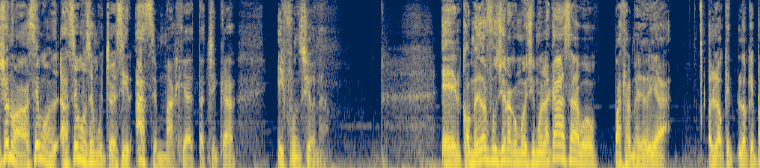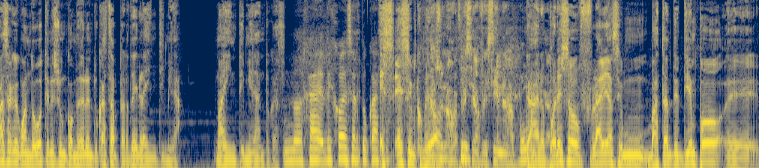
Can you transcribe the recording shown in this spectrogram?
Yo no, hacemos, hacemos es mucho decir, hacen magia esta chica y funciona. El comedor funciona como decimos en la casa, vos pasas al mediodía. Lo que, lo que pasa es que cuando vos tenés un comedor en tu casa, perdés la intimidad. No hay intimidad en tu casa. No dejó de ser tu casa. Es, es el Es comedor. una especie de oficina pública. Claro, por eso Flavia hace un- bastante tiempo eh,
